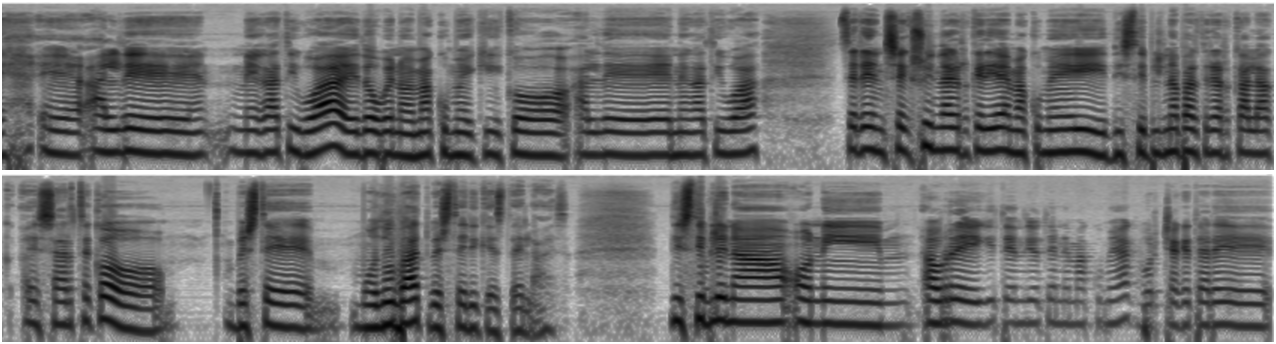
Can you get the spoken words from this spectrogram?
e, alde negatiboa, edo bueno, emakumeekiko alde negatiboa, zeren sexu indarkeria emakumei disiplina patriarkalak ezartzeko beste modu bat besterik ez dela. Ez. disiplina honi aurre egiten dioten emakumeak bortxaketare,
